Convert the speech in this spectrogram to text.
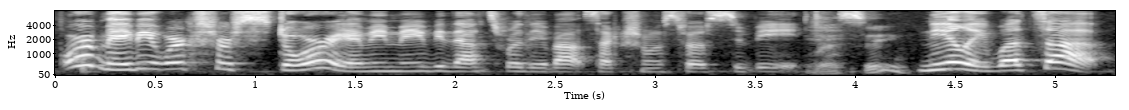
Or maybe it works for story. I mean, maybe that's where the about section was supposed to be. Let's see. Neely, what's up?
